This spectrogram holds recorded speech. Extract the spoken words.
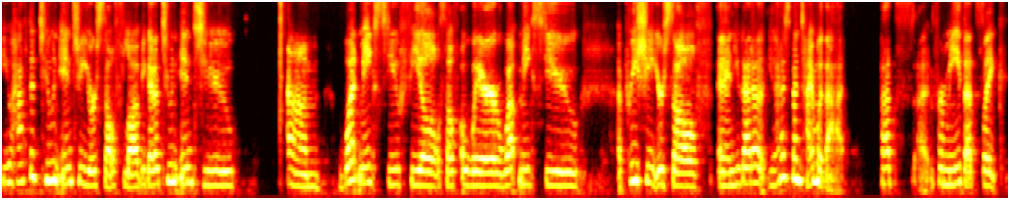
you have to tune into your self love you gotta tune into um what makes you feel self aware what makes you appreciate yourself and you gotta you gotta spend time with that. That's uh, for me that's like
